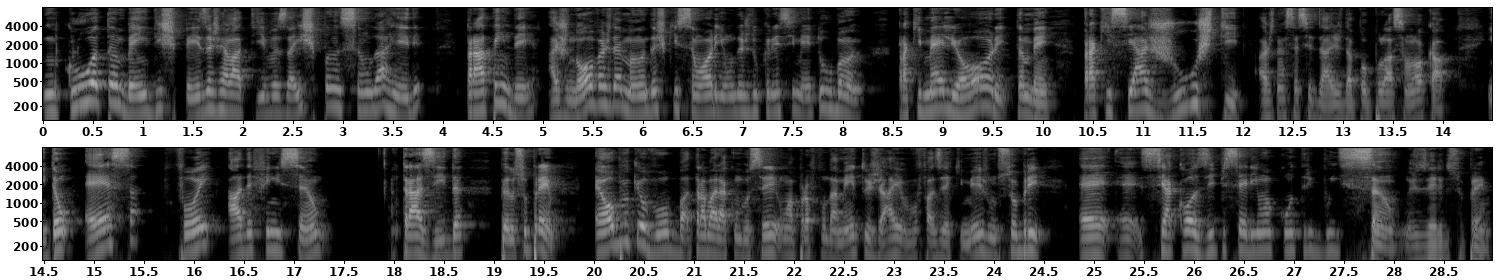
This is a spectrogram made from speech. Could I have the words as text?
inclua também despesas relativas à expansão da rede para atender às novas demandas que são oriundas do crescimento urbano, para que melhore também, para que se ajuste às necessidades da população local. Então, essa foi a definição trazida pelo Supremo. É óbvio que eu vou trabalhar com você um aprofundamento já, eu vou fazer aqui mesmo, sobre é, é, se a COSIP seria uma contribuição nos dizeres do Supremo.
